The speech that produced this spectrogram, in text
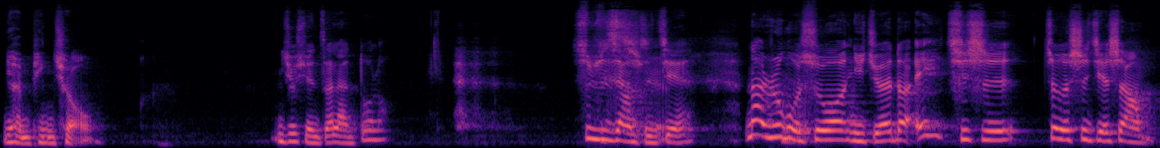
你很贫穷，你就选择懒惰喽。是不是这样直接？那如果说你觉得，哎，其实这个世界上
